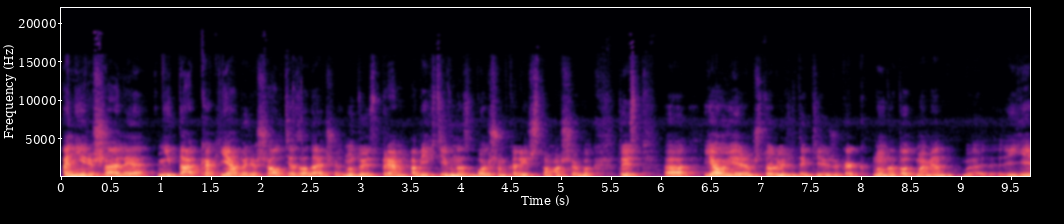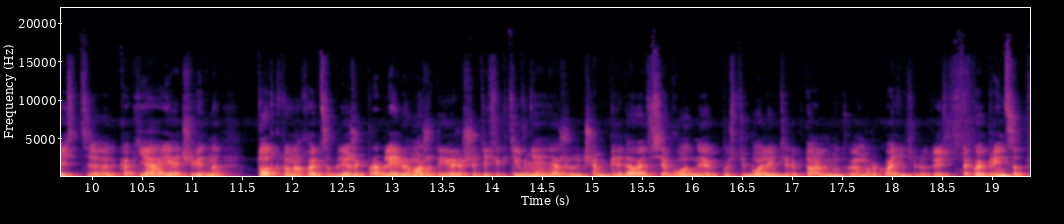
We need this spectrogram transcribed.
они решали не так, как я бы решал те задачи. Ну, то есть, прям объективно, с большим количеством ошибок. То есть, э, я уверен, что люди такие же, как, ну, на тот момент э, есть, э, как я, и, очевидно, тот, кто находится ближе к проблеме, может ее решить эффективнее, нежели чем передавать все вводные, пусть и более интеллектуальному твоему руководителю. То есть такой принцип,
